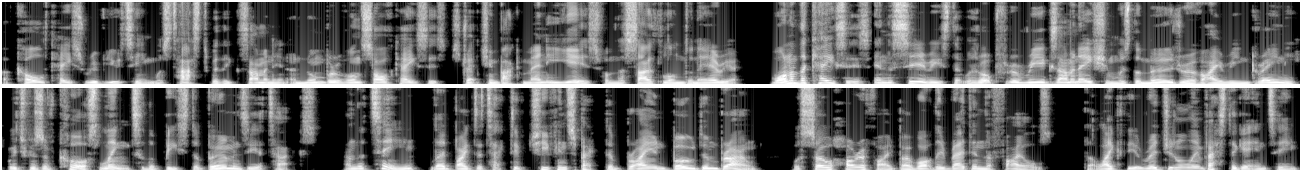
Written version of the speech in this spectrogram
a cold case review team was tasked with examining a number of unsolved cases stretching back many years from the South London area. One of the cases in the series that was up for a re examination was the murder of Irene Graney, which was, of course, linked to the Beast of Bermondsey attacks. And the team, led by Detective Chief Inspector Brian Bowden Brown, were so horrified by what they read in the files that, like the original investigating team,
